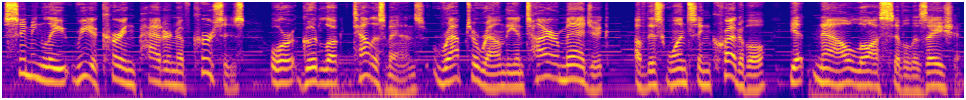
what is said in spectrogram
seemingly reoccurring pattern of curses or good luck talismans wrapped around the entire magic of this once incredible yet now lost civilization.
